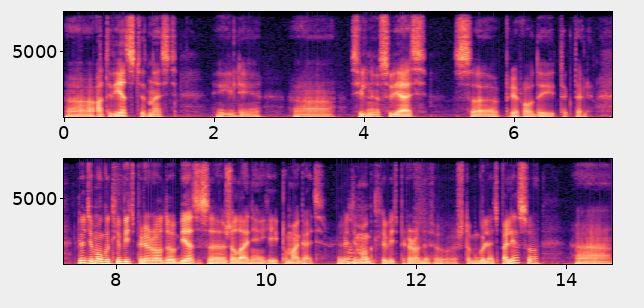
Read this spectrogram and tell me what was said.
э, ответственность или э, сильную связь с природой и так далее. Люди могут любить природу без э, желания ей помогать. Люди uh-huh. могут любить природу, чтобы гулять по лесу, э,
